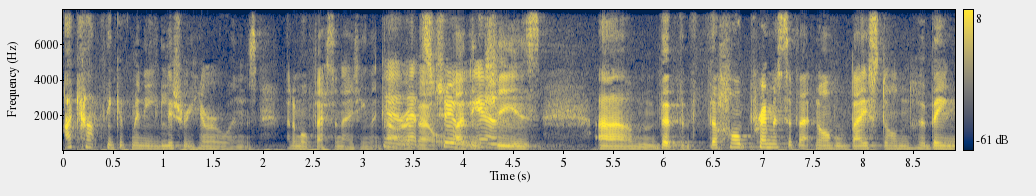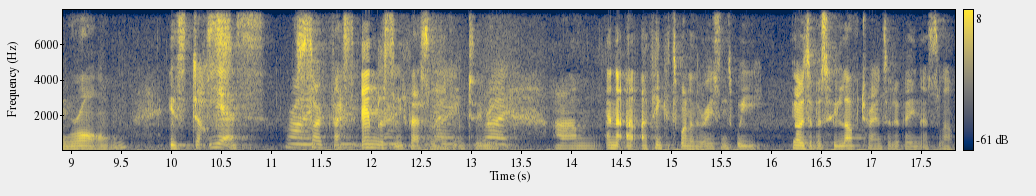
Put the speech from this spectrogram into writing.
I can't think of many literary heroines that are more fascinating than Yeah, Caro that's Bell. true, I think yeah. she is. Um, the, the, the whole premise of that novel, based on her being wrong, is just Yes, right, so fas- right, endlessly right, fascinating right, to me. Um, and I, I think it's one of the reasons we, those of us who love Transit of Venus, love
